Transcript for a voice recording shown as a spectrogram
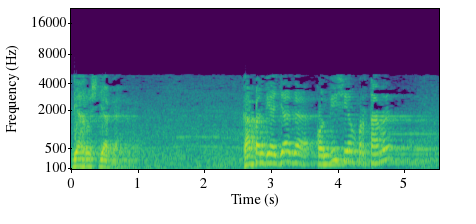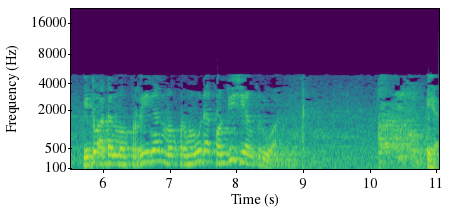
dia harus jaga. Kapan dia jaga kondisi yang pertama, itu akan memperingan, mempermudah kondisi yang kedua. Iya.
